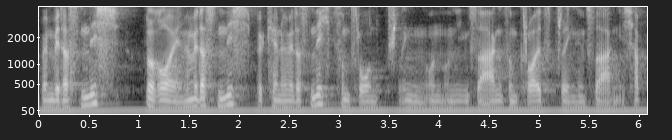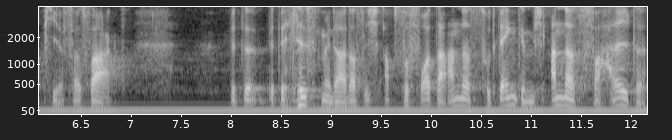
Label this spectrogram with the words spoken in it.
Wenn wir das nicht bereuen, wenn wir das nicht bekennen, wenn wir das nicht zum Thron bringen und, und ihm sagen, zum Kreuz bringen, ihm sagen, ich habe hier versagt. Bitte, bitte hilf mir da, dass ich ab sofort da anders zu denke, mich anders verhalte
